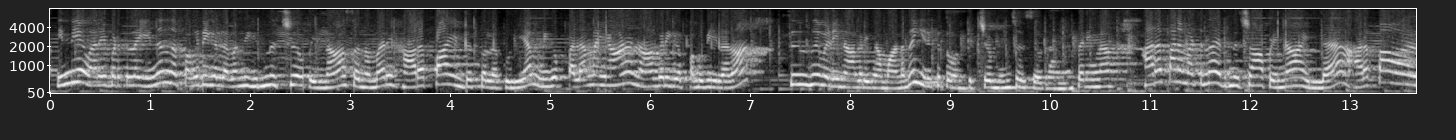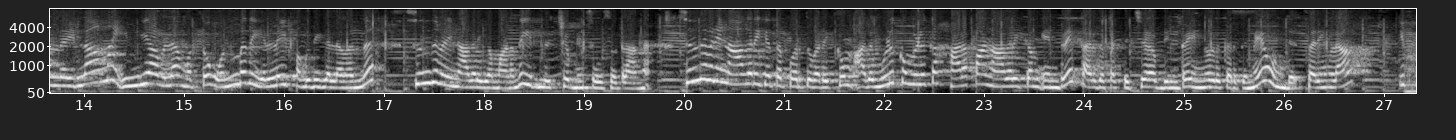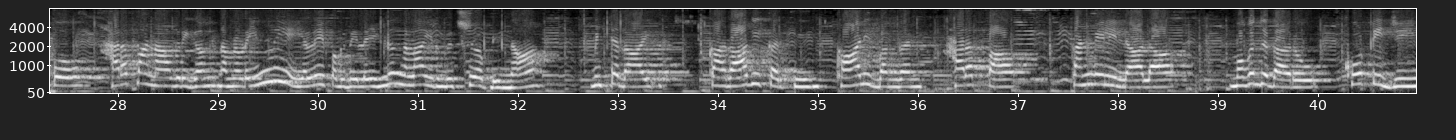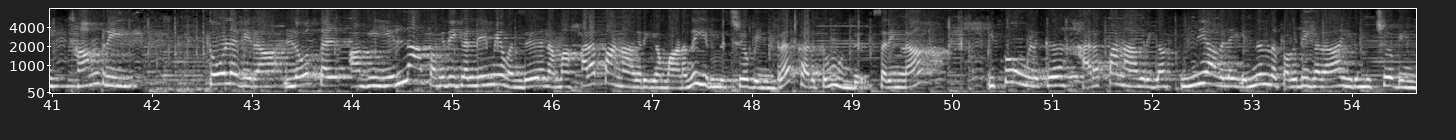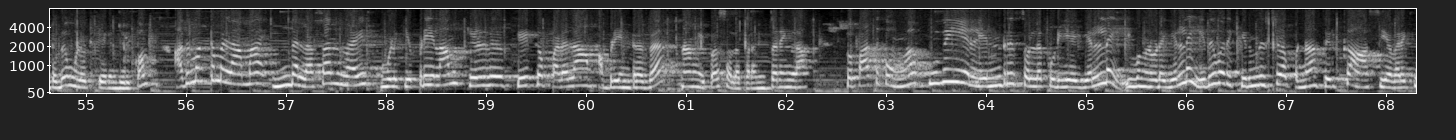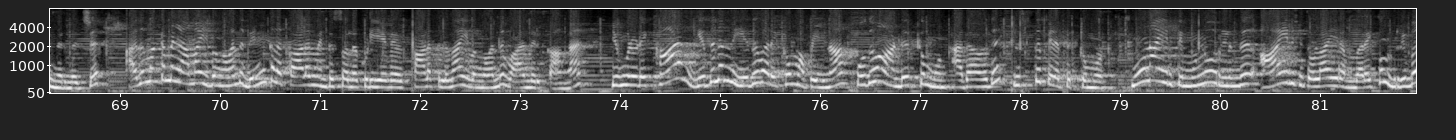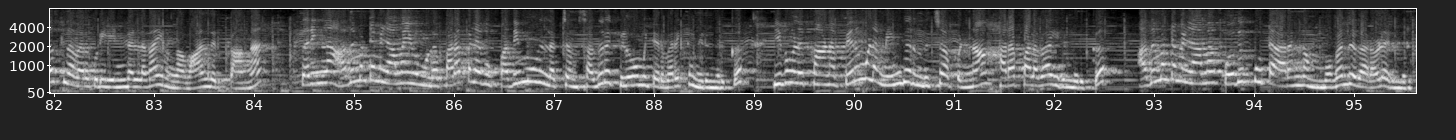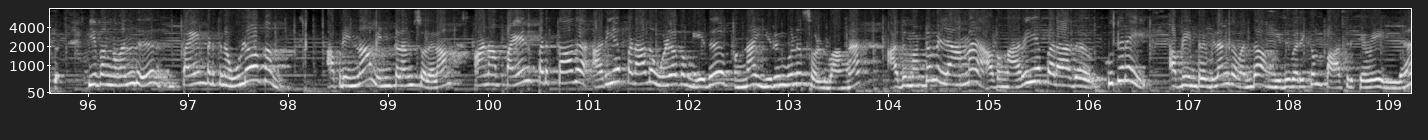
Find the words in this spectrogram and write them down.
இந்திய வரைபடத்துல என்னென்ன பகுதிகளில் வந்து இருந்துச்சு அப்படின்னா சொன்ன மாதிரி ஹரப்பா என்று சொல்லக்கூடிய மிக பழமையான நாகரிக பகுதியில தான் சிந்துவெளி நாகரிகமானது இருக்க தோன்றுச்சு அப்படின்னு சொல்லி சொல்றாங்க. சரிங்களா? ஹரப்பால மட்டும்தான் இருந்துச்சா அப்படின்னா இல்ல. ஹரப்பால இல்லாம இந்தியாவுல மொத்தம் ஒன்பது எல்லை பகுதிகளில் வந்து சிந்துவெளி நாகரிகமானது இருந்துச்சு அப்படின்னு சொல்லி சொல்றாங்க. சிந்துவெளி நாகரிகத்தை பொறுத்த வரைக்கும் அது முழுக்க முழுக்க ஹரப்பா நாகரிகம் என்றே கருதப்பட்டுச்சு அப்படின்ற இன்னொரு கருத்துமே உண்டு. சரிங்களா? இப்போ ஹரப்பா நாகரிகம் நம்மளோட இந்திய எல்லை பகுதியில எங்கெங்கெல்லாம் இருந்துச்சு அப்படின்னா மிட்டதாய் க- ராகி கர்கி காளிபங்கன் ஹரப்பா கண்வேலி லாலா மொகஞ்சதாரோ கோட்டிஜி ஹம்ரி தோலவிரா லோத்தல் ஆகிய எல்லா பகுதிகள்லையுமே வந்து நம்ம ஹரப்பா நாகரிகமானது இருந்துச்சு அப்படின்ற கருத்தும் உண்டு. சரிங்களா? இப்போ உங்களுக்கு ஹரப்பா நாகரிகம் இந்தியாவில் எந்தெந்த பகுதிகளாக இருந்துச்சு அப்படின்றது உங்களுக்கு தெரிஞ்சிருக்கும். அது மட்டும் இல்லாமல் இந்த லெசன் வைஸ் உங்களுக்கு எப்படியெல்லாம் கேள்வி கேட்கப்படலாம் அப்படின்றத நாங்கள் இப்போ சொல்ல போகிறோம் சரிங்களா? இப்போ பார்த்துக்கோங்க புவியியல் என்று சொல்லக்கூடிய எல்லை இவங்களோட எல்லை எது வரைக்கும் இருந்துச்சு அப்படின்னா தெற்கு ஆசியா வரைக்கும் இருந்துச்சு. அது மட்டும் இல்லாம இவங்க வந்து வெண்கல காலம் என்று சொல்லக்கூடிய காலத்துல தான் இவங்க வந்து வாழ்ந்திருக்காங்க. இவங்களுடைய காலம் எதுல இருந்து எது வரைக்கும் அப்படின்னா பொது ஆண்டிற்கு முன் அதாவது கிறிஸ்து பிறப்பிற்கு முன் மூணாயிரத்தி முந்நூறுல இருந்து ஆயிரத்தி தொள்ளாயிரம் வரைக்கும் ரிவர்ஸ்ல வரக்கூடிய எண்கள்ல தான் இவங்க வாழ்ந்திருக்காங்க. சரிங்களா? அது மட்டும் இல்லாம இவங்களோட பரப்பளவு பதிமூணு லட்சம் சதுர கிலோமீட்டர் வரைக்கும் இருந்திருக்கு. இவங்களுக்கான பெருமளம் எங்க இருந்துச்சு அப்படின்னா ஹரப்பால தான் இருந்திருக்கு. அது மட்டும் இல்லாம பொதுக்கூட்ட அரங்கம் முகந்ததாரோட இருந்திருக்கு. இவங்க வந்து பயன்படுத்தின உலோகம் அப்படின்னா வெண்கலம் சொல்லலாம். ஆனா பயன்படுத்தாத அறியப்படாத உலோகம் எது அப்படின்னா இரும்புன்னு சொல்லுவாங்க. அது மட்டும் இல்லாம அவங்க அறியப்படாத குதிரை அப்படின்ற விலங்கை வந்து அவங்க இது வரைக்கும் பார்த்திருக்கவே இல்லை.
